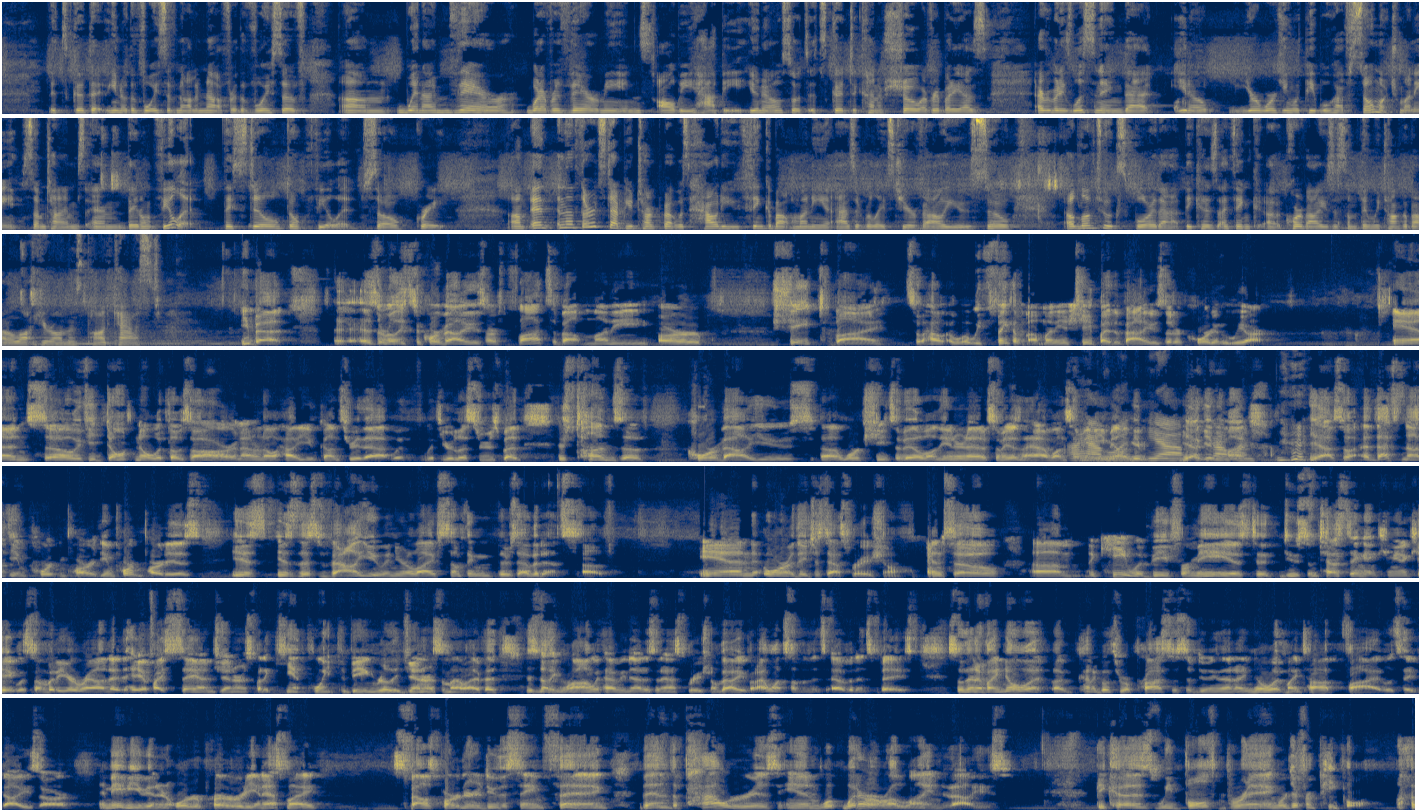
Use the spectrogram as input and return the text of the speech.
it's good that you know the voice of not enough or the voice of um, when i'm there whatever there means i'll be happy you know so it's, it's good to kind of show everybody as everybody's listening that you know you're working with people who have so much money sometimes and they don't feel it they still don't feel it so great um, and, and the third step you talked about was how do you think about money as it relates to your values so I'd love to explore that because I think uh, core values is something we talk about a lot here on this podcast. You bet. As it relates to core values, our thoughts about money are shaped by so how what we think about money is shaped by the values that are core to who we are. And so if you don't know what those are, and I don't know how you've gone through that with with your listeners, but there's tons of core values uh, worksheets available on the internet. If somebody doesn't have one, send me an email. One. Give, yeah, yeah, give me mine. yeah, so uh, that's not the important part. The important part is is is this value in your life something there's evidence of, and or are they just aspirational? And so um, the key would be for me is to do some testing and communicate with somebody around it. Hey, if I say I'm generous, but I can't point to being really generous in my life, there's nothing wrong with having that as an aspirational value, but I want something that's evidence based. So then if I know what, I kind of go through a process of doing that, I know what my top five, let's say, values are, and maybe even an order priority, and ask my spouse partner to do the same thing, then the power is in what, what are our aligned values? Because we both bring, we're different people.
